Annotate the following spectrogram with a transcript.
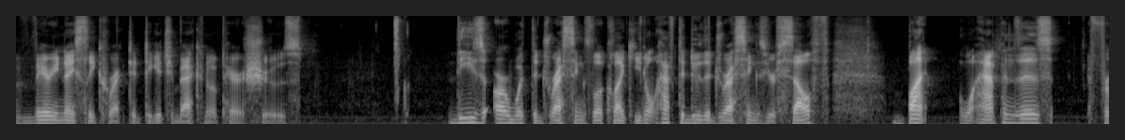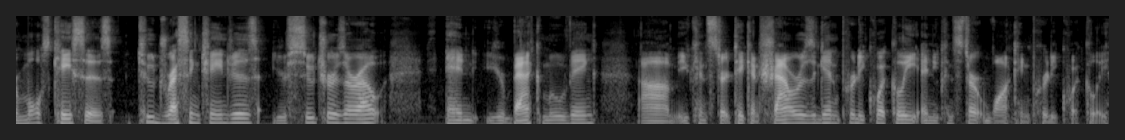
very nicely corrected to get you back into a pair of shoes these are what the dressings look like. You don't have to do the dressings yourself, but what happens is, for most cases, two dressing changes, your sutures are out, and you're back moving. Um, you can start taking showers again pretty quickly, and you can start walking pretty quickly.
